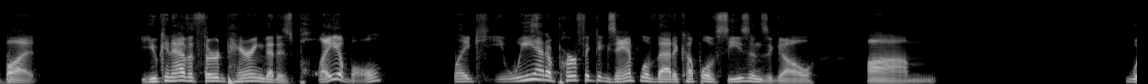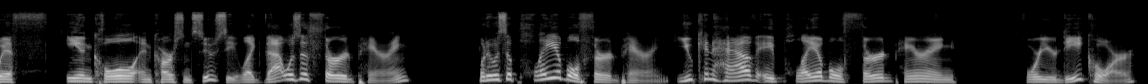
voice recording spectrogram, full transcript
but you can have a third pairing that is playable. Like we had a perfect example of that a couple of seasons ago um with Ian Cole and Carson Soucy. Like that was a third pairing, but it was a playable third pairing. You can have a playable third pairing for your decor.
